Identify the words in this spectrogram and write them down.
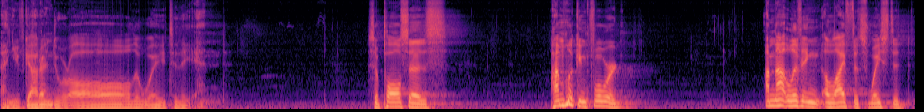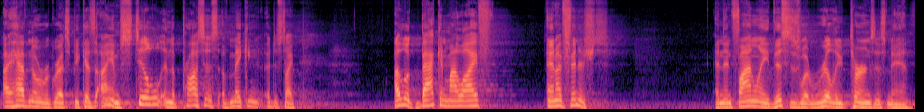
And you've got to endure all the way to the end. So Paul says, I'm looking forward. I'm not living a life that's wasted. I have no regrets because I am still in the process of making a disciple. I look back in my life and I finished. And then finally, this is what really turns this man.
